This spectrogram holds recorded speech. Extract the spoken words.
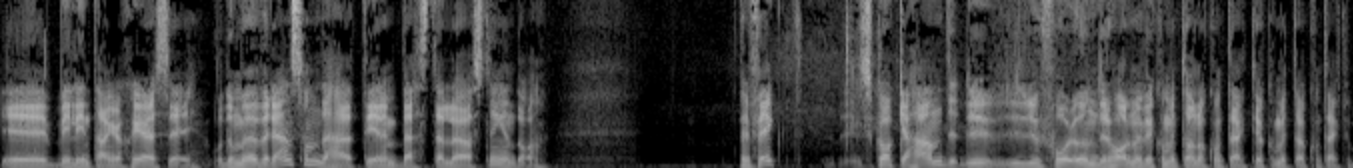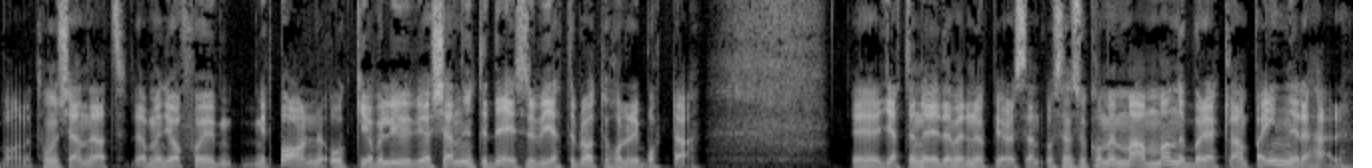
eh, vill inte engagera sig. Och de är överens om det här, att det är den bästa lösningen då. Perfekt. Skaka hand, du, du får underhåll men vi kommer inte ha någon kontakt, jag kommer inte ha kontakt med barnet. Hon känner att ja, men jag får ju mitt barn och jag, vill ju, jag känner ju inte dig så det är jättebra att du håller dig borta. Eh, jättenöjda med den uppgörelsen. Och sen så kommer mamman att börja klampa in i det här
